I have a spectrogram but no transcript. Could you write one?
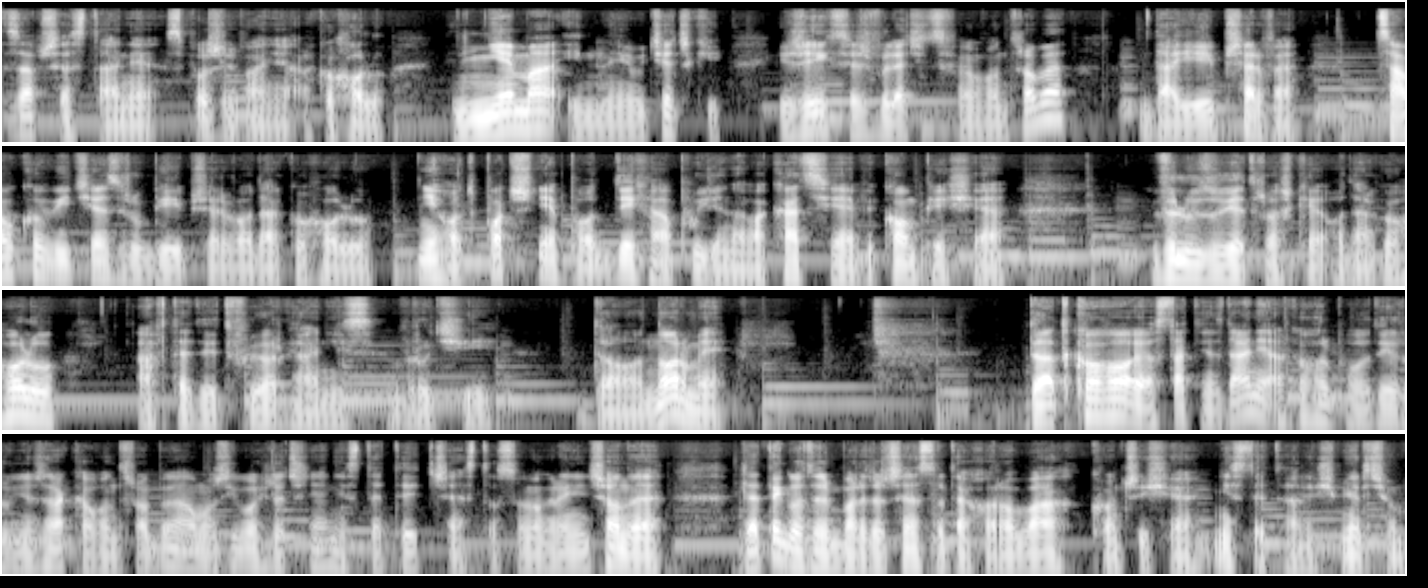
zaprzestanie spożywania alkoholu. Nie ma innej ucieczki. Jeżeli chcesz wyleczyć swoją wątrobę, daj jej przerwę. Całkowicie zrób jej przerwę od alkoholu. Niech odpocznie, poddycha, pójdzie na wakacje, wykąpie się, wyluzuje troszkę od alkoholu, a wtedy twój organizm wróci do normy. Dodatkowo, i ostatnie zdanie, alkohol powoduje również raka wątroby, a możliwość leczenia niestety często są ograniczone. Dlatego też bardzo często ta choroba kończy się niestety ale śmiercią.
